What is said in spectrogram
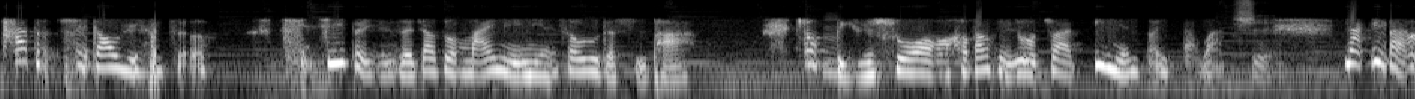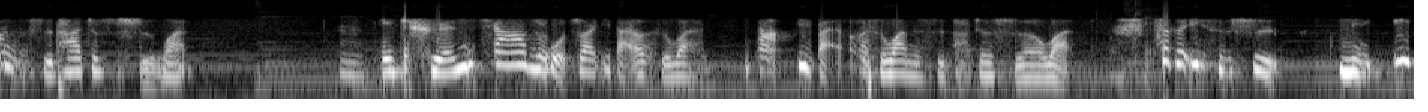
它的最高原则、基本原则叫做买你年收入的十趴。就比如说，何方姐如果赚一年赚一百万，是，那一百万的十趴就是十万。嗯，你全家如果赚一百二十万，那一百二十万的十趴就是十二万。Okay. 这个意思是，你一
